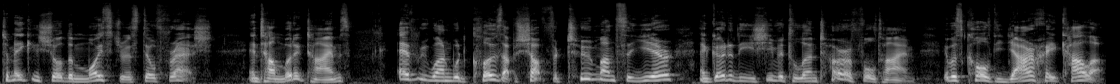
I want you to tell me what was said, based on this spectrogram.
to making sure the moisture is still fresh. In Talmudic times, everyone would close up shop for two months a year and go to the yeshiva to learn Torah full time. It was called Yarchei Kala.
